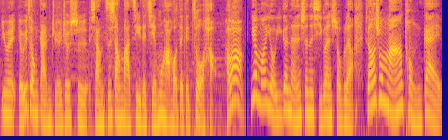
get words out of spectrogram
因为有一种感觉就是想只想把自己的节目好好的给做好，好不好？你有没有有一个男生的习惯受不了？比方说马桶盖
